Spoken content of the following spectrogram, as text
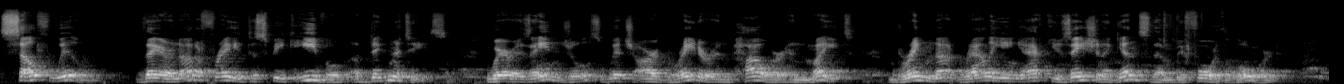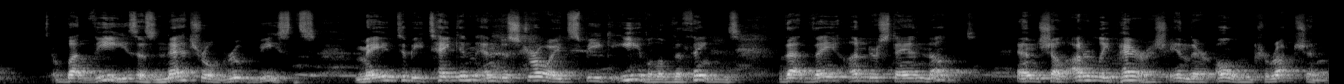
self willed. They are not afraid to speak evil of dignities, whereas angels, which are greater in power and might, bring not rallying accusation against them before the Lord. But these, as natural brute beasts, made to be taken and destroyed, speak evil of the things that they understand not, and shall utterly perish in their own corruption,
